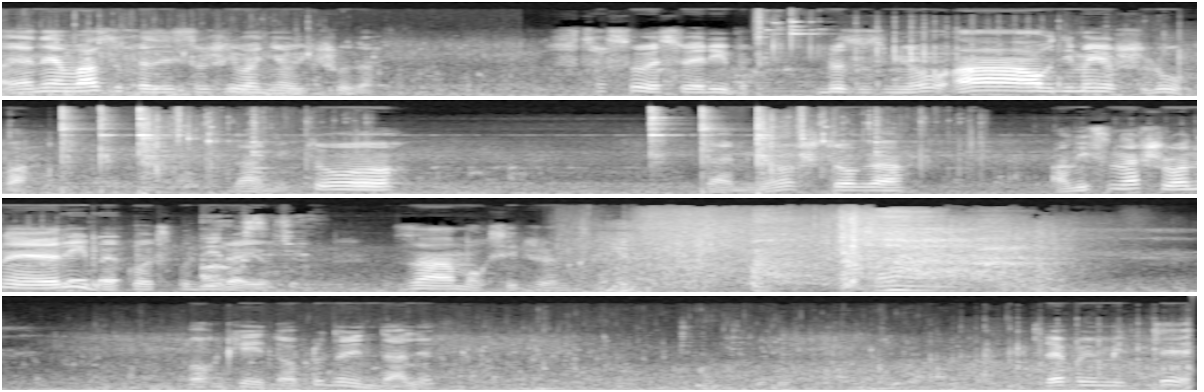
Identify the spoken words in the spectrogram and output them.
A ja nemam vazduha za istraživanje ovih čuda. Šta su ove sve ribe? Brzo mi ovo. A, ovdje ima još rupa. Daj mi to. Daj mi još toga. Ali nisam našao one ribe koje eksplodiraju. Znam oksigen. Ok, dobro, da vidim dalje. Trebaju mi te...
